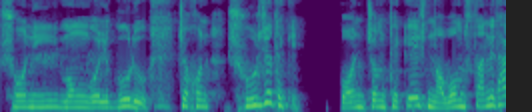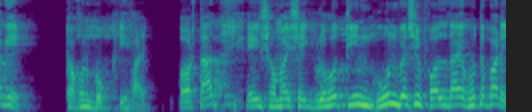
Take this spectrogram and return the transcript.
শনি, মঙ্গল, গুরু যখন সূর্য থেকে পঞ্চম থেকে নবম স্থানে থাকে, তখন বক্রি হয়। অর্থাৎ এই সময় সেই গ্রহ তিন গুণ বেশি ফলদায়ক হতে পারে,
